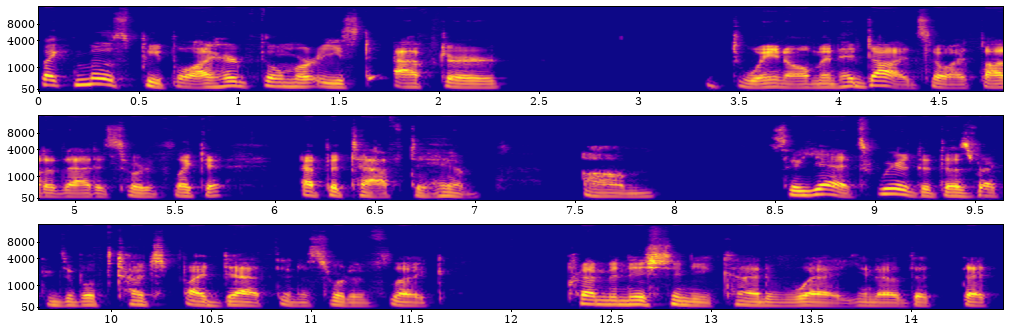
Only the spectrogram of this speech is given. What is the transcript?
like most people, I heard Fillmore East after Duane Allman had died, so I thought of that as sort of like an epitaph to him. Um, so yeah, it's weird that those records are both touched by death in a sort of like premonition-y kind of way. You know that that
